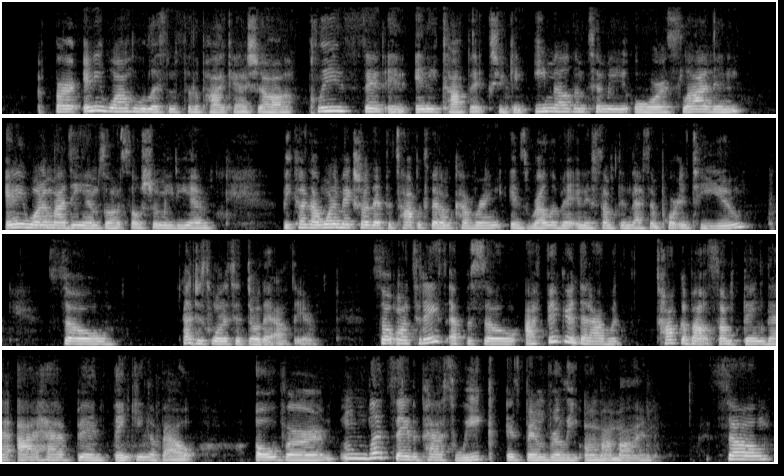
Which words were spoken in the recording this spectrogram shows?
for anyone who listens to the podcast, y'all, please send in any topics. You can email them to me or slide in any one of my DMs on social media because I want to make sure that the topics that I'm covering is relevant and is something that's important to you. So I just wanted to throw that out there. So on today's episode, I figured that I would talk about something that I have been thinking about over, mm, let's say, the past week. It's been really on my mind. So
